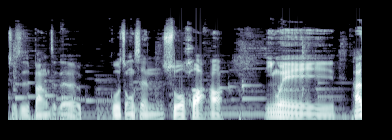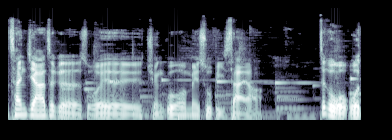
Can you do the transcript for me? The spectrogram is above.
就是帮这个国中生说话啊，因为他参加这个所谓全国美术比赛啊。这个我我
